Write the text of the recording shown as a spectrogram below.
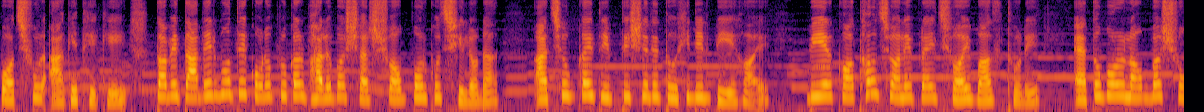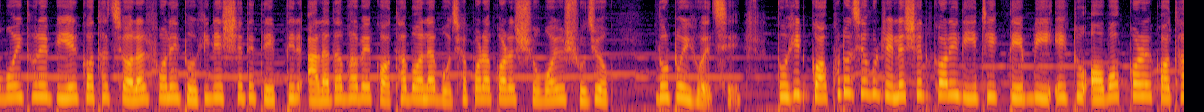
বছর আগে থেকেই। তবে তাদের মধ্যে কোনো প্রকার ভালোবাসার সম্পর্ক ছিল না। আচমকায় তৃপ্তির সাথে তহিনের বিয়ে হয়। বিয়ের কথাও চলে প্রায় ছয় মাস ধরে। এত বড় লম্বা সময় ধরে বিয়ের কথা চলার ফলে তহিনের সাথে তৃপ্তির আলাদাভাবে কথা বলা, বোঝাপড়া করার সময় ও সুযোগ দুটোই হয়েছে। তহিন কখনো যেমন রিলেশন করেনি, ঠিক তেমনি একটু অবাক করার কথা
